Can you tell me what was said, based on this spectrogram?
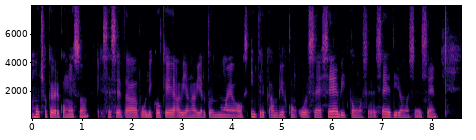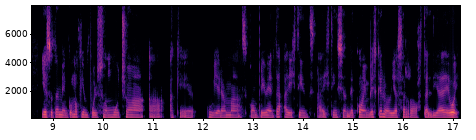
mucho que ver con eso. CZ publicó que habían abierto nuevos intercambios con USS, Bitcoin USS, Ethereum USS, y eso también como que impulsó mucho a, a, que hubiera más compra y venta a, distinción de Coinbase que lo había cerrado hasta el día de hoy.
